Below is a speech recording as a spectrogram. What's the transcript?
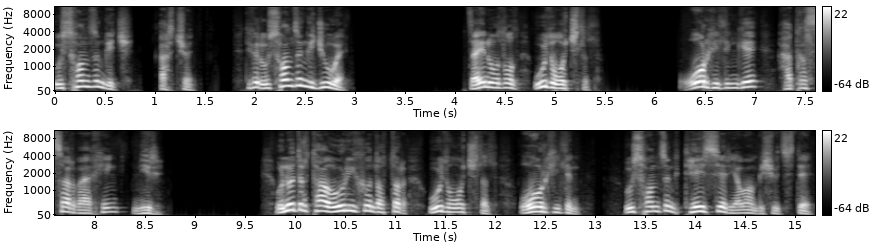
өс хонзон гэж гарч байна. Тэгэхээр өс хонзон гэж юу вэ? За энэ бол үл уучлал. Уур хилэнгээ хадгалсаар байхын нэр. Өнөөдөр та өөрийнхөө дотор үл уучлал, уур хилэн, өс хонзон тээсээр яваан биш үсттэй.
